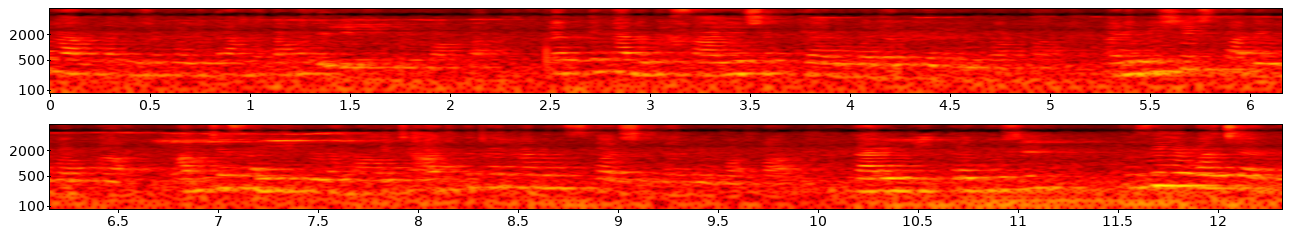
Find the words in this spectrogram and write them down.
प्रार्थना तुझ्या पवित्र हातामध्ये देते देव बाप्पा. प्रत्येकाला तू सहाय्य शक्ती आणि मदत कर देव बाप्पा. आणि विशेषतः देव बाप्पा. आमच्या संगीतून हा आमच्या अंतकरणाला स्पर्श कर देव बाप्पा. कारण की प्रभूजी तुझे हे वचन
